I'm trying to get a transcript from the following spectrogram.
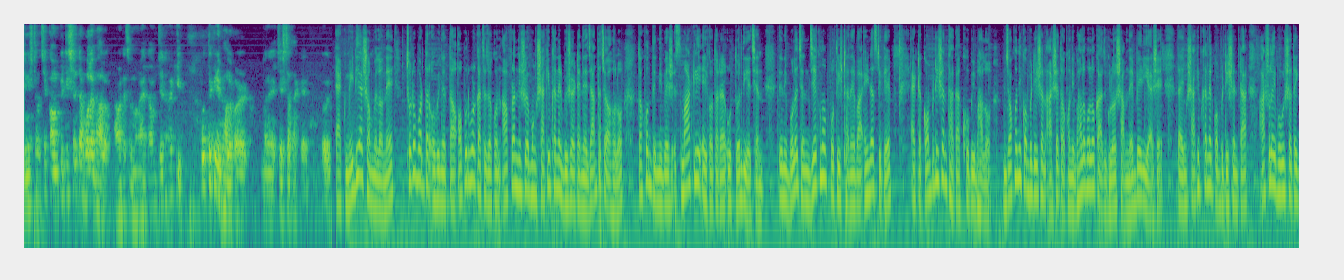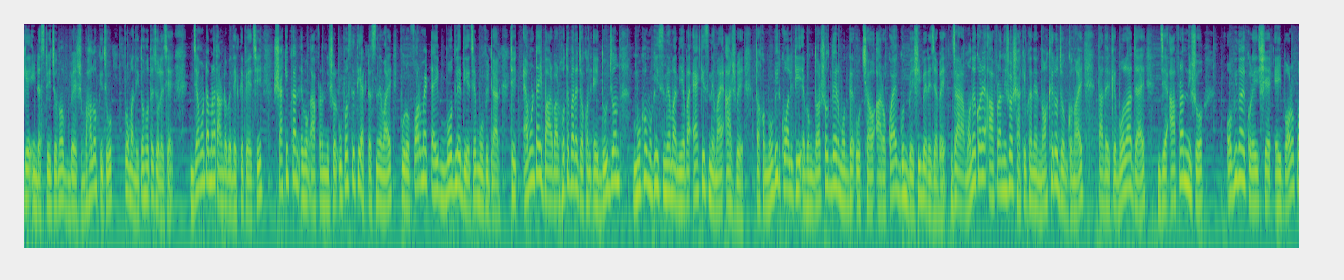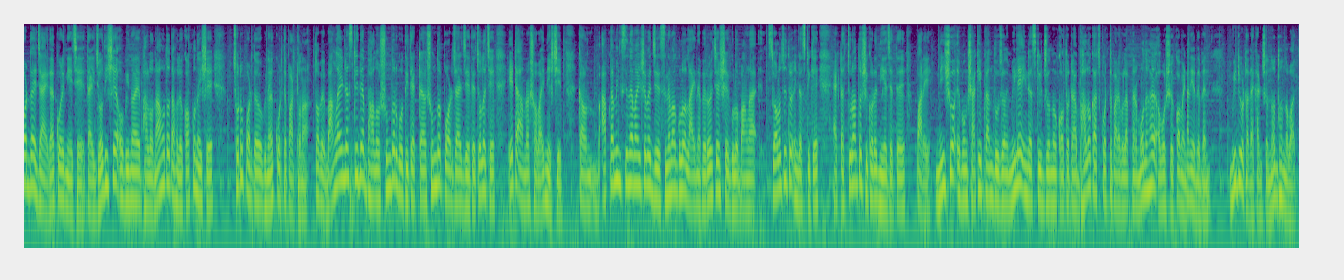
জিনিসটা হচ্ছে কম্পিটিশনটা হলে ভালো, আমার কাছে মনে হয়। কারণ যেটা হয় কি, প্রত্যেকেরই ভালো করার মানে চেষ্টা থাকে তো এক মিডিয়া সম্মেলনে ছোট পর্দার অভিনেতা অপূর্বর কাছে যখন আফরান নিশো এবং শাকিব খানের বিষয়টা নিয়ে জানতে চাওয়া হলো, তখন তিনি বেশ স্মার্টলি এই কথাটার উত্তর দিয়েছেন। তিনি বলেছেন যে কোনো প্রতিষ্ঠানে বা ইন্ডাস্ট্রিতে একটা কম্পিটিশন থাকা খুবই ভালো। যখনই কম্পিটিশন আসে, তখনই ভালো ভালো কাজগুলো সামনে বেরিয়ে আসে। তাই শাকিব খানের কম্পিটিশনটা আসলেই ভবিষ্যতে গিয়ে ইন্ডাস্ট্রির জন্য বেশ ভালো কিছু প্রমাণিত হতে চলেছে। যেমনটা আমরা তাণ্ডবে দেখতে পেয়েছি, শাকিব খান এবং আফরান নিশোর উপস্থিতি একটা সিনেমায় পুরো ফরম্যাটটাই বদলে দিয়েছে মুভিটার ঠিক এমনটাই বারবার হতে পারে যখন এই দুজন মুখোমুখি সিনেমা নিয়ে বা একই সিনেমায় আসবে। তখন মুভির কোয়ালিটি এবং দর্শকদের মধ্যে উৎসাহ আরও কয়েক গুণ বেশি বেড়ে যাবে। যারা মনে করে আফরান নিশো, শাকিব খানের নখেরও যোগ্য নয়, তাদেরকে বলা যায় যে আফরান নিশো অভিনয় করেই সে এই বড় পর্দায় জায়গা করে নিয়েছে। তাই যদি সে অভিনয়ে ভালো না হতো, তাহলে কখনোই সে ছোট পর্দায় অভিনয় করতে পারতো না। তবে বাংলা ইন্ডাস্ট্রিতে ভালো, সুন্দর গতিতে একটা সুন্দর পর্যায়ে যেতে চলেছে, এটা আমরা সবাই নিশ্চিত। কারণ আপকামিং সিনেমা হিসেবে যে সিনেমাগুলো লাইন আপে রয়েছে, সেগুলো বাংলা চলচ্চিত্র ইন্ডাস্ট্রিকে একটা চূড়ান্ত শিখরে নিয়ে যেতে পারে। নিশো এবং শাকিব খান দুজনে মিলে ইন্ডাস্ট্রির জন্য কতটা ভালো কাজ করতে পারে বলে আপনার মনে হয়, অবশ্যই কমেন্ট জানিয়ে দেবেন। ভিডিওটা দেখার জন্য ধন্যবাদ।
